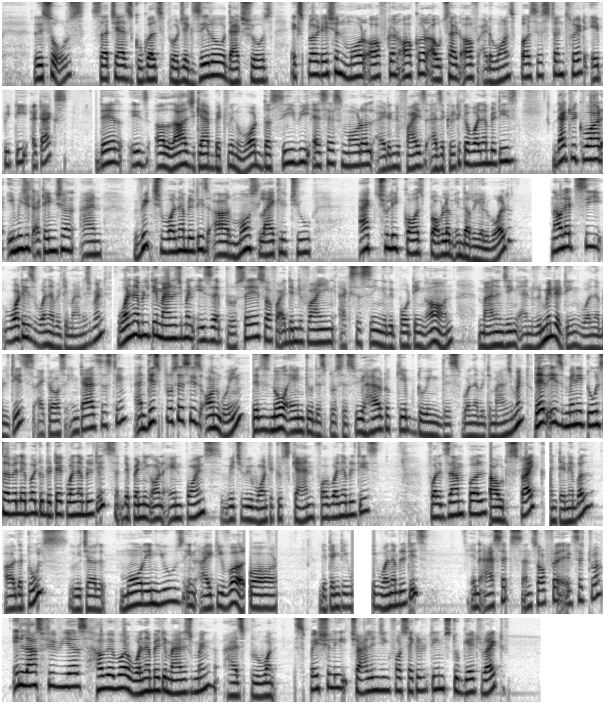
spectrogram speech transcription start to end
resource such as Google's Project Zero that shows exploitation more often occur outside of advanced persistent threat APT attacks. There is a large gap between what the CVSS model identifies as a critical vulnerabilities that require immediate attention and which vulnerabilities are most likely to actually cause problem in the real world. Now let's see what is vulnerability management. Vulnerability management is a process of identifying, accessing, reporting on, managing and remediating vulnerabilities across entire system. And this process is ongoing. There is no end to this process. We have to keep doing this vulnerability management. There is many tools available to detect vulnerabilities depending on endpoints which we wanted to scan for vulnerabilities. For example CrowdStrike Tenable are the tools which are more in use in IT world for detecting vulnerabilities in assets and software etc. In last few years however vulnerability management has proven especially challenging for security teams to get right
